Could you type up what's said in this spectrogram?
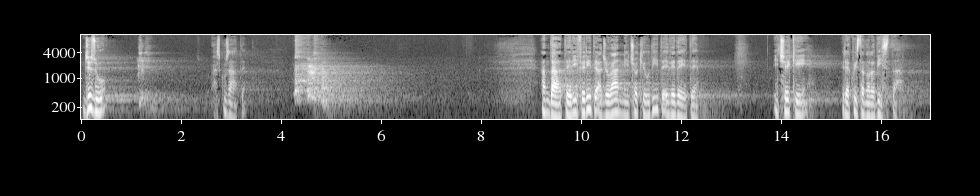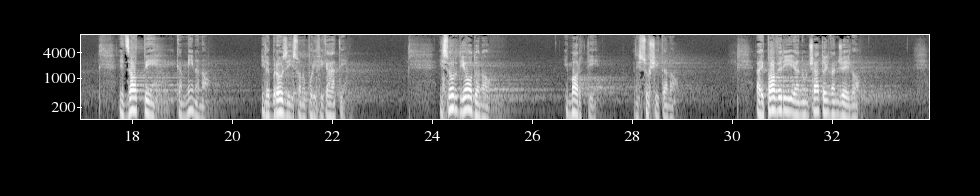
Gesù, scusate, andate, riferite a Giovanni ciò che udite e vedete. I ciechi riacquistano la vista i zoppi camminano, i lebrosi sono purificati, i sordi odono, i morti risuscitano, ai poveri è annunciato il Vangelo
